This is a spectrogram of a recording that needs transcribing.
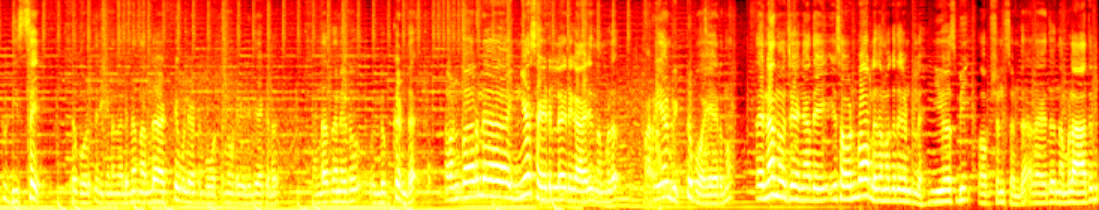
ഒരു ഡിസൈൻ ഇത് കൊടുത്തിരിക്കുന്നത്. പിന്നെ നല്ല അടിപൊളിയായിട്ട് ബോട്ടിനൂടെ എഴുതിയേക്കുന്നത്. കണ്ടാൽ തന്നെ ഒരു ലുക്ക് ഉണ്ട്. സൗണ്ട് ബാറിൽ ഇങ്ങേ സൈഡിലെ ഒരു കാര്യം നമ്മൾ പറയാൻ വിട്ടുപോയായിരുന്നു അതെന്നാന്ന് വെച്ച് കഴിഞ്ഞാൽ അതെ ഈ സൗണ്ട് ബാറിൽ നമുക്കിത് കണ്ടില്ലേ യു എസ് ബി ഓപ്ഷൻസ് ഉണ്ട്. അതായത് നമ്മൾ ആദ്യം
